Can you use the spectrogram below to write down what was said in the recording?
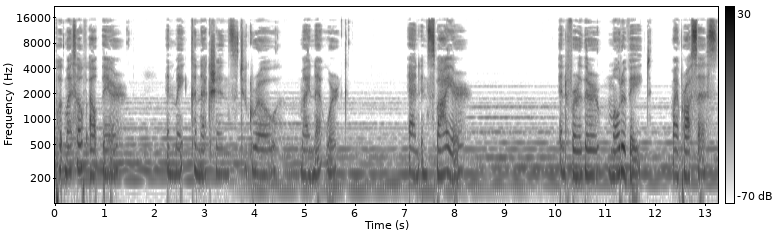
put myself out there and make connections to grow my network and inspire and further motivate my process.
